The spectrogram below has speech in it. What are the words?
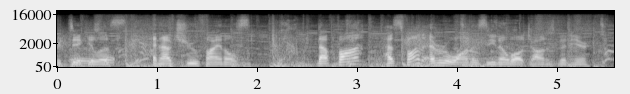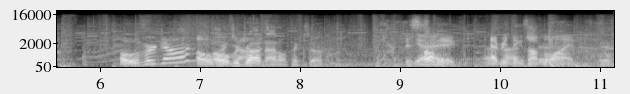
Ridiculous. And now true finals. Now, Fawn, has Fawn ever won a Xeno while John has been here? Over John? Over, Over John? I don't think so. This Yeah, is big. I'm Everything's not on the line. Yeah.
